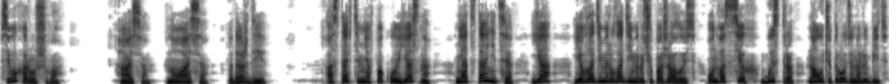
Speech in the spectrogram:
Всего хорошего. Ася, ну, Ася, подожди. Оставьте меня в покое, ясно? Не отстанете? Я... Я Владимиру Владимировичу пожалуюсь. Он вас всех быстро научит родину любить.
